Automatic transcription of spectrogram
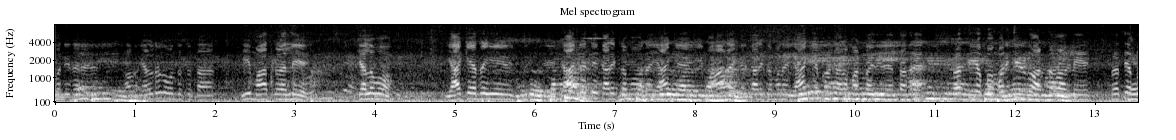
ಬಂದಿದ್ದಾರೆ ಅವ್ರಿಗೆಲ್ರಿಗೂ ಒಂದು ಸುತ್ತ ಈ ಮಾತುಗಳಲ್ಲಿ ಕೆಲವು ಯಾಕೆ ಅಂದರೆ ಈ ಜಾಗೃತಿ ಕಾರ್ಯಕ್ರಮವನ್ನು ಯಾಕೆ ಈ ಮಹಾನಾಯಕರ ಕಾರ್ಯಕ್ರಮನ ಯಾಕೆ ಪ್ರಚಾರ ಮಾಡ್ತಾ ಇದ್ದೀವಿ ಅಂತಂದರೆ ಪ್ರತಿಯೊಬ್ಬ ಮನುಷ್ಯರಿಗೂ ಅರ್ಥವಾಗಲಿ, ಪ್ರತಿಯೊಬ್ಬ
